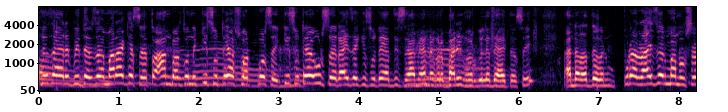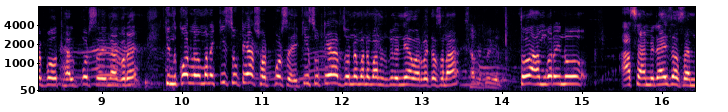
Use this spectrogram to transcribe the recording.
থেজায়ের বিদেশ যায় মারা গেছে তো আনবার জন্য কিছু টাকা শর্ট পড়ছে কিছু টাকা উঠছে রাইজে কিছু টাকা দিছে। আমি আনা করে বাড়ি ঘরগুলো দেখাইতেছি। আনারা দেখবেন পুরা রাইজের মানুষের বহুত হেল্প করছে এই না করে কিন্তু করলেও মানে কিছু টাকা শর্ট পড়ছে কিছু টাকার জন্য মানে মানুষগুলো নিয়ে আবার পাইতেছে না। তো ইনু আছে আমি রাইজ আছে আমি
